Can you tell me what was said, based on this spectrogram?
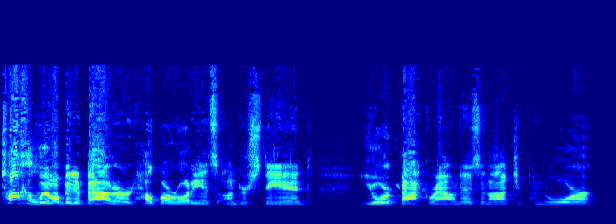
talk a little bit about, or help our audience understand your background as an entrepreneur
